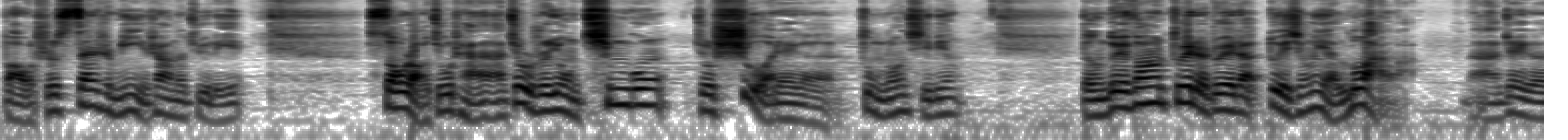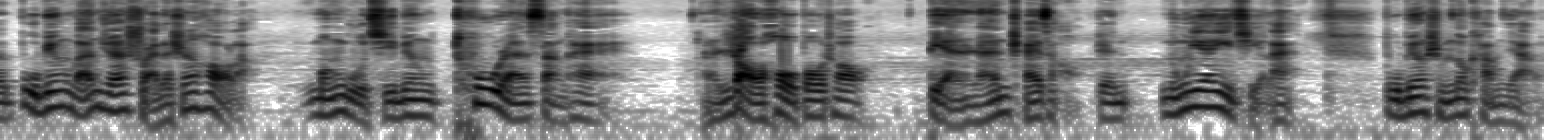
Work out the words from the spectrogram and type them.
保持三十米以上的距离，骚扰纠缠啊，就是用轻弓就射这个重装骑兵。等对方追着追着，队形也乱了啊！这个步兵完全甩在身后了。蒙古骑兵突然散开，绕后包抄，点燃柴草，这浓烟一起来，步兵什么都看不见了，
